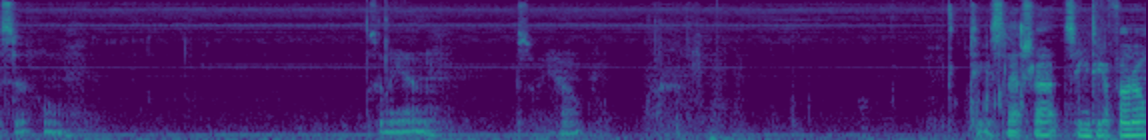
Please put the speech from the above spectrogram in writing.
So, zooming in, out. Take a snapshot so you can take a photo.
